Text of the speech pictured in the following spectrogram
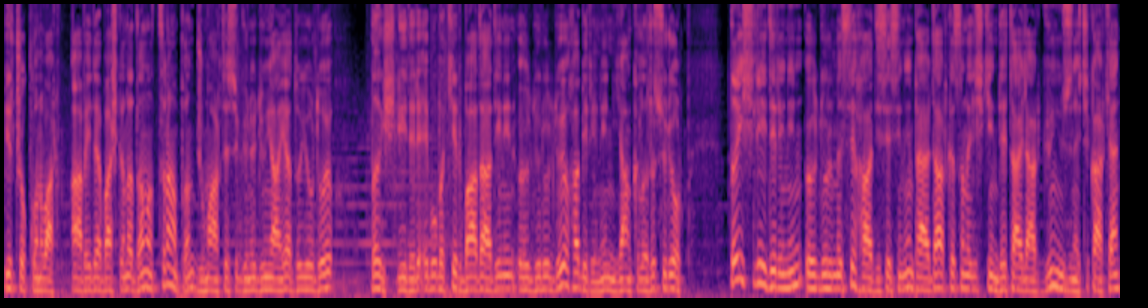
birçok konu var. ABD Başkanı Donald Trump'ın cumartesi günü dünyaya duyurduğu DAEŞ lideri Ebu Bakir Bağdadi'nin öldürüldüğü haberinin yankıları sürüyor. DAEŞ liderinin öldürülmesi hadisesinin perde arkasına ilişkin detaylar gün yüzüne çıkarken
